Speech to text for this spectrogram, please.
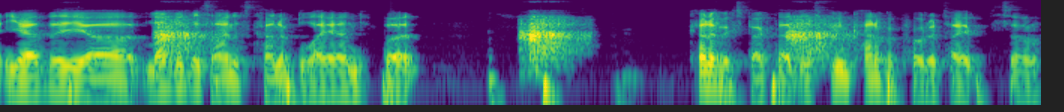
Yeah, the uh, level design is kind of bland, but kind of expect that this being kind of a prototype, so.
